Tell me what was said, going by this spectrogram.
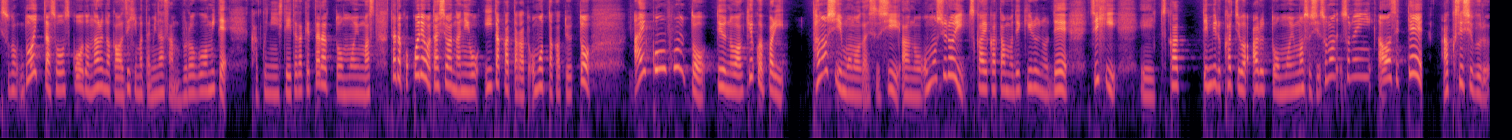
その、どういったソースコードになるのかはぜひまた皆さんブログを見て確認していただけたらと思います。ただここで私は何を言いたかったかと思ったかというと、アイコンフォントっていうのは結構やっぱり楽しいものですし、あの、面白い使い方もできるので、ぜひ、えー使ってみる価値はあると思いますし、その、それに合わせてアクセシブル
